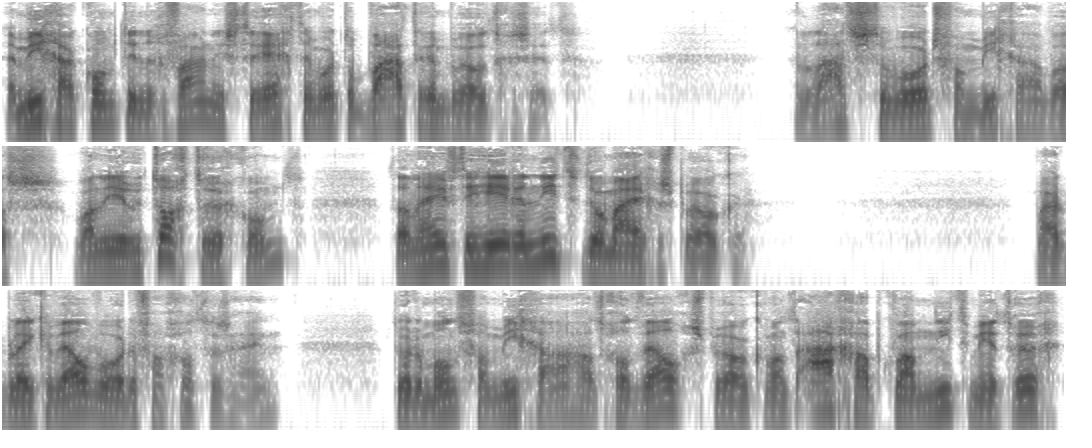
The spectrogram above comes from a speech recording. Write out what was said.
En Micha komt in de gevangenis terecht en wordt op water en brood gezet. Een laatste woord van Micha was: Wanneer u toch terugkomt, dan heeft de Heere niet door mij gesproken. Maar het bleken wel woorden van God te zijn. Door de mond van Micha had God wel gesproken, want Agab kwam niet meer terug.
